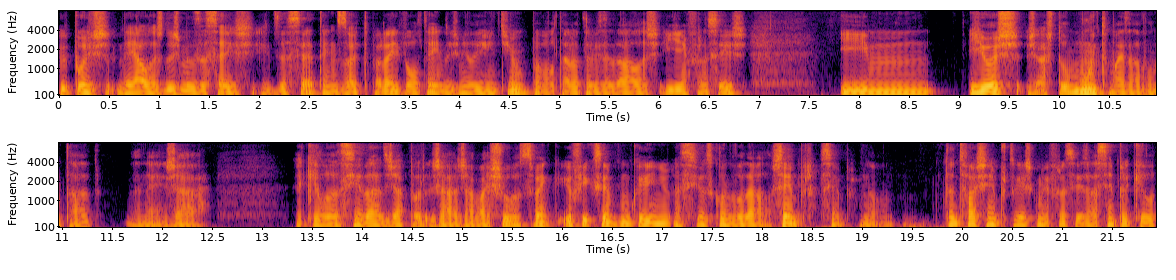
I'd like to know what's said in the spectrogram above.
depois dei aulas de 2016 e 2017, em 18 parei, voltei em 2021 para voltar outra vez a dar aulas e em francês. E, e hoje já estou muito mais à vontade, né? já aquela ansiedade já, já, já baixou, se bem que eu fico sempre um bocadinho ansioso quando vou dar aulas, sempre, sempre. Não, tanto faz em português como em francês, há sempre aquele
